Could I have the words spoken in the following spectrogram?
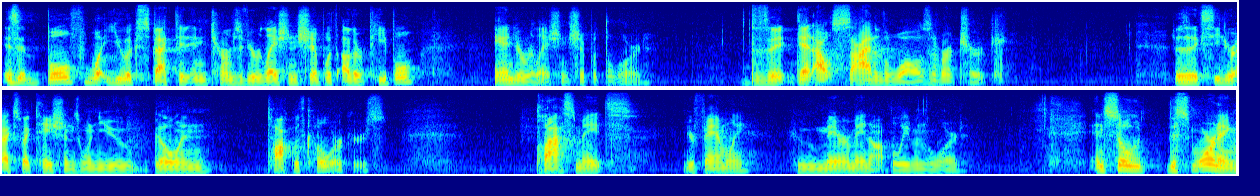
Is it both what you expected in terms of your relationship with other people and your relationship with the Lord? Does it get outside of the walls of our church? Does it exceed your expectations when you go and talk with coworkers, classmates, your family who may or may not believe in the Lord? And so this morning,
